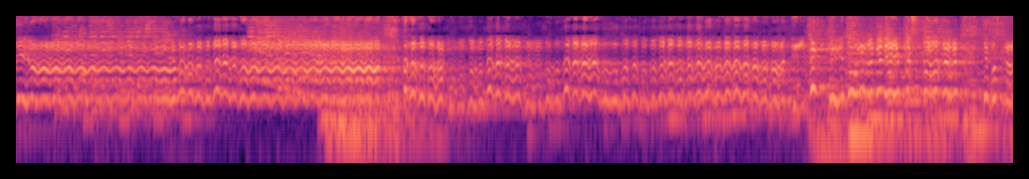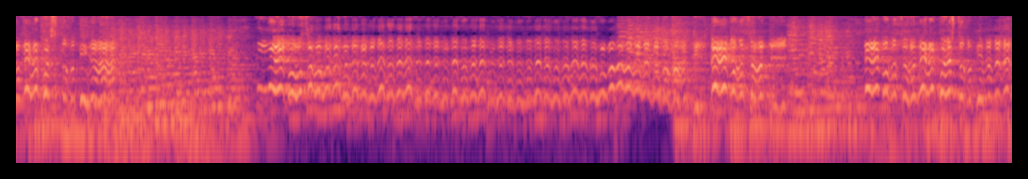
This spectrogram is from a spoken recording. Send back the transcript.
il tempi turpidi estate e vostra questo mia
